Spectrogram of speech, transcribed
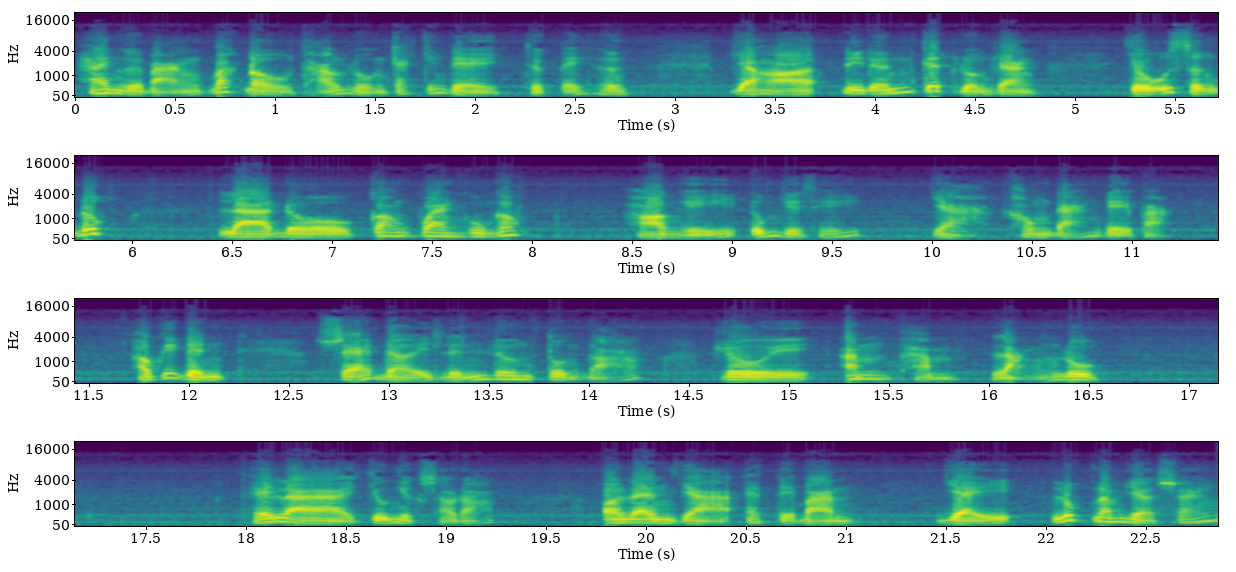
hai người bạn bắt đầu thảo luận các vấn đề thực tế hơn, và họ đi đến kết luận rằng chủ xưởng đúc là đồ con quan ngu ngốc. Họ nghĩ đúng như thế và không đáng để bạc. Họ quyết định sẽ đợi lĩnh lương tuần đó rồi âm thầm lặng luôn. Thế là chủ nhật sau đó, Olen và Esteban dậy lúc 5 giờ sáng,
